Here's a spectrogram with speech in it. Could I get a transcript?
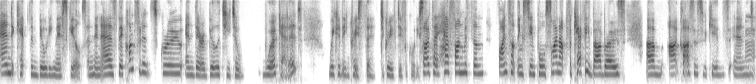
and it kept them building their skills. And then as their confidence grew and their ability to work at it, we could increase the degree of difficulty. So I'd say have fun with them, find something simple, sign up for Kathy Barbro's um, art classes for kids and mm.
